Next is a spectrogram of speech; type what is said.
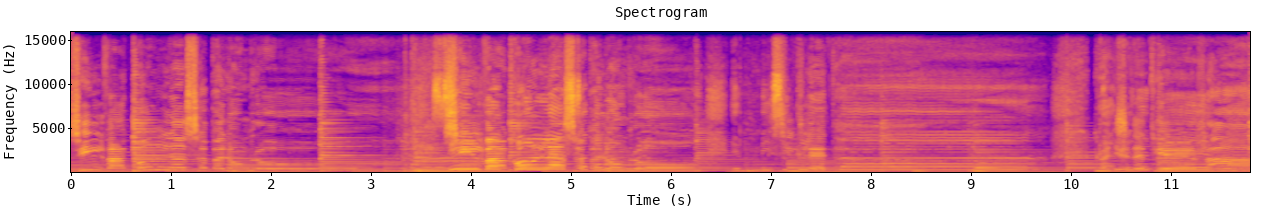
Silva con la zapa al hombro. Silva con la zapa al hombro. En bicicleta. Calle de tierra.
